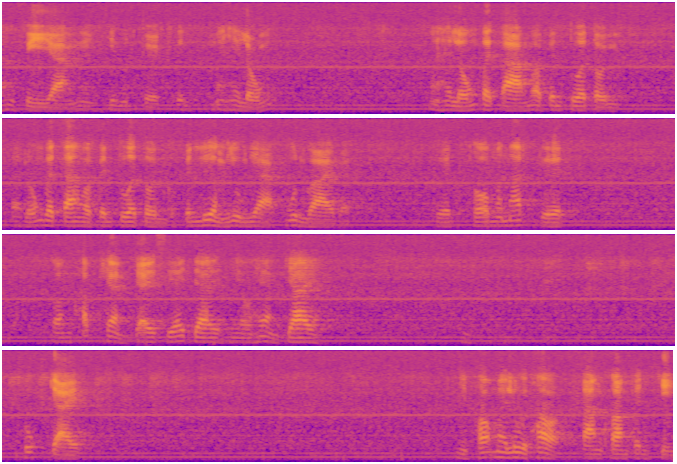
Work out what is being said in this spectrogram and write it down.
ทั้งสี่อย่างนี้ที่มันเกิดขึ้นไม่ให้หลง ไม่ให้หลงไปตามว่าเป็นตัวตนถ้าหลงไปตามว่าเป็นตัวตนก็เป็นเรื่องยุ่งยากวุ่นวายไปเกิดโทมนัสเกิดความคับแค้นใจเสียใจเหนียวแห้งใจ ทุกข์ใจ นี่เพราะไม่รู้เท่าตามความเป็นจริง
